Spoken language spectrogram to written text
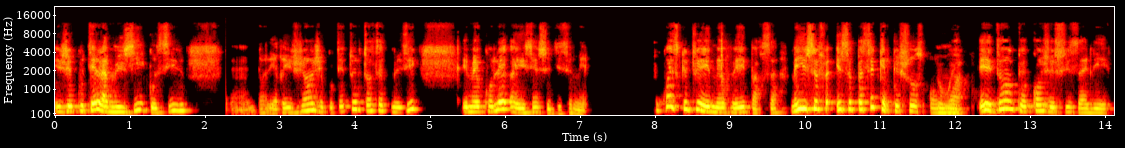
Et j'écoutais la musique aussi euh, dans les régions, j'écoutais tout le temps cette musique. Et mes collègues haïtiens se disaient mais pourquoi est-ce que tu es émerveillé par ça? Mais il se, il se passait quelque chose en moi. Et donc, quand je suis allée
